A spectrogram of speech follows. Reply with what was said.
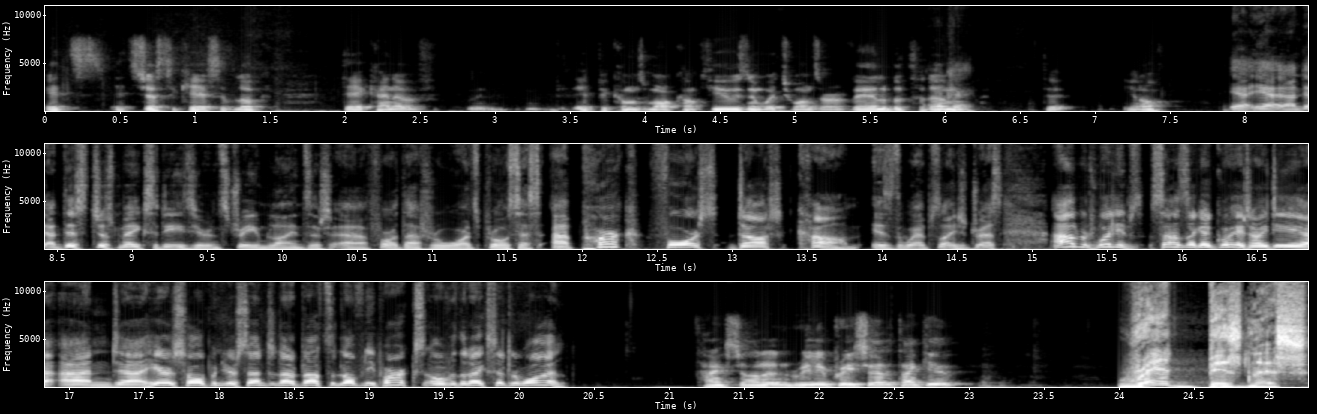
it's it's just a case of look, they kind of it becomes more confusing which ones are available to them. Okay. The, you know, Yeah, yeah, and, and this just makes it easier and streamlines it uh, for that rewards process. Uh, perkforce.com is the website address. Albert Williams sounds like a great idea, and uh, here's hoping you're sending out lots of lovely perks over the next little while. thanks, Jonathan. Really appreciate it. Thank you. Red Business.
